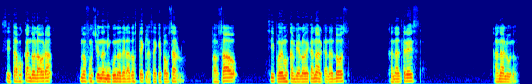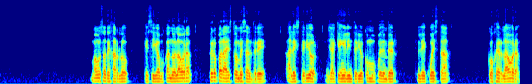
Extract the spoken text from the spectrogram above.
Si está buscando la hora, no funciona ninguna de las dos teclas, hay que pausarlo. Pausado. Sí, podemos cambiarlo de canal. Canal 2, canal 3, canal 1. Vamos a dejarlo que siga buscando la hora, pero para esto me saldré al exterior, ya que en el interior, como pueden ver, le cuesta coger la hora.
